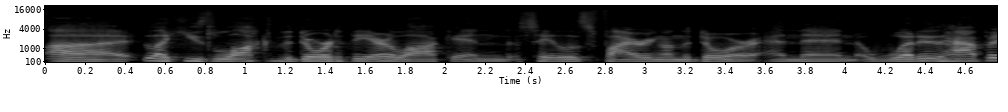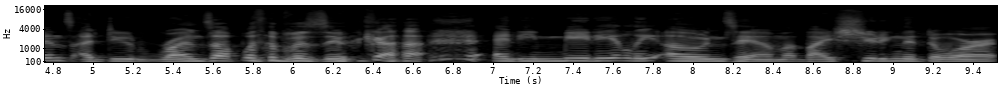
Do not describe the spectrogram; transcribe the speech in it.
uh, like he's locked the door to the airlock, and Sayla's firing on the door. And then what happens? A dude runs up with a bazooka and immediately owns him by shooting the door.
